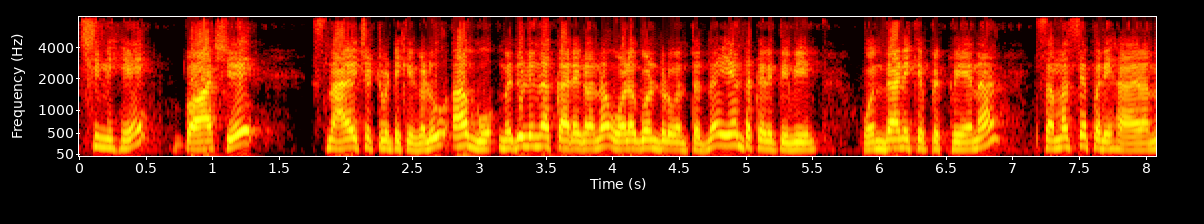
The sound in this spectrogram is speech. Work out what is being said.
ಚಿಹ್ನೆ, ಭಾಷೆ, ಸ್ನಾಯು ಚಟುವಟಿಕೆಗಳು ಹಾಗೂ ಮೆದುಳಿನ ಕಾರ್ಯಗಳನ್ನ ಒಳಗೊಂಡಿರುವಂತದ್ದನ್ನ ಏನಂತ ಕರಿತೀವಿ? ಹೊಂದಾಣಿಕೆ ಪ್ರಕ್ರಿಯೆನ, ಸಮಸ್ಯೆ ಪರಿಹಾರನ,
